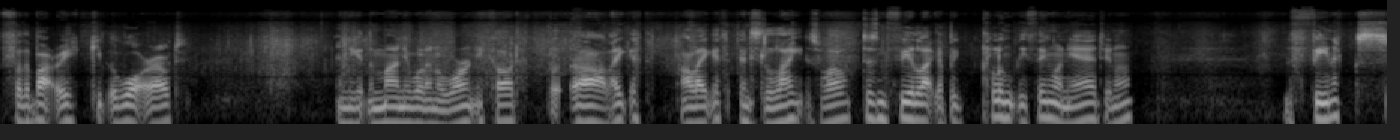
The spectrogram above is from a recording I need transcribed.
for the battery, keep the water out. And you get the manual and a warranty card. But oh, I like it. I like it. And it's light as well. Doesn't feel like a big clunky thing on your head, you know. The Fenix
